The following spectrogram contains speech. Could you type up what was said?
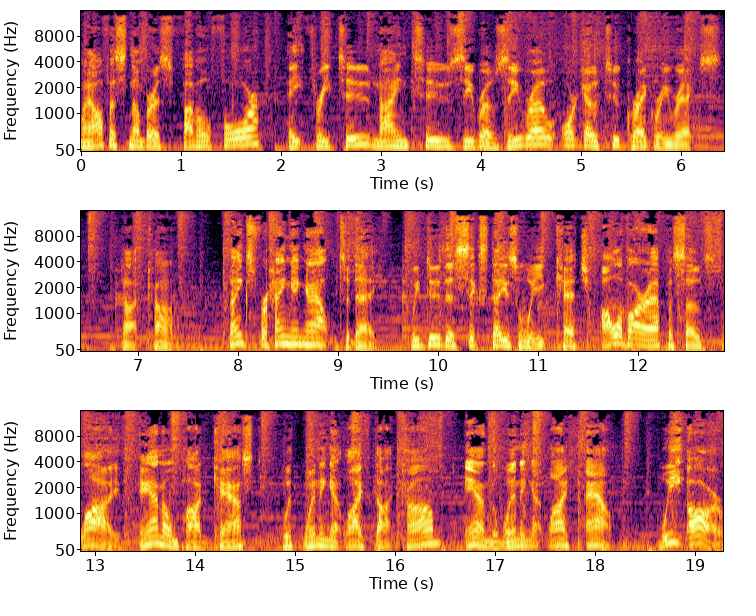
My office number is 504 832 9200 or go to gregoryricks.com. Thanks for hanging out today. We do this six days a week. Catch all of our episodes live and on podcast with winningatlife.com and the Winning at Life app. We are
